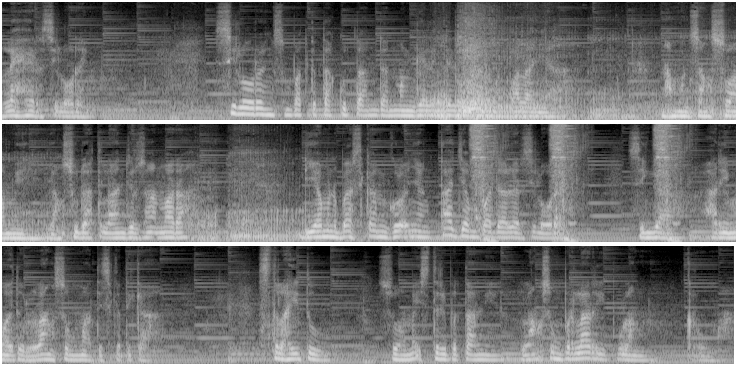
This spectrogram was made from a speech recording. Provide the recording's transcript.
leher si loreng. Si loreng sempat ketakutan dan menggeleng-gelengkan kepalanya. Namun sang suami yang sudah terlanjur sangat marah dia menebaskan goloknya yang tajam pada leher si loreng, sehingga harimau itu langsung mati seketika. Setelah itu, suami istri petani langsung berlari pulang ke rumah.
